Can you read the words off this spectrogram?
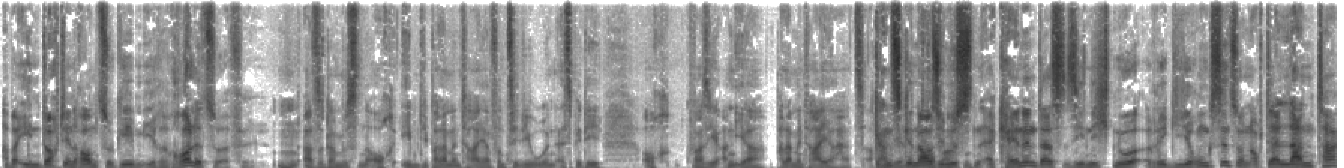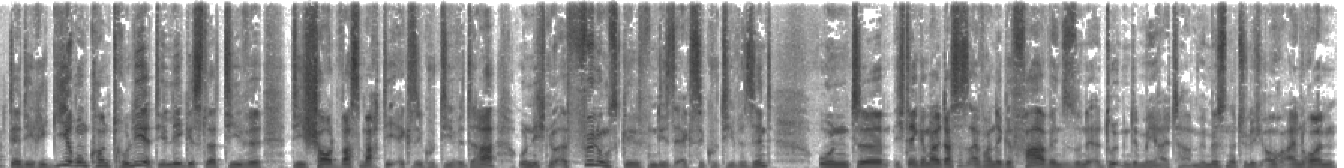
aber ihnen doch den Raum zu geben, ihre Rolle zu erfüllen. Also da müssen auch eben die Parlamentarier von CDU und SPD auch quasi an ihr Parlamentarierherz Ganz genau, sie achten. müssten erkennen, dass sie nicht nur Regierung sind, sondern auch der Landtag, der die Regierung kontrolliert, die Legislative, die schaut, was macht die Exekutive da und nicht nur Erfüllungsgehilfen diese Exekutive sind. Und äh, ich denke mal, das ist einfach eine Gefahr, wenn sie so eine erdrückende Mehrheit haben. Wir müssen natürlich auch einräumen,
